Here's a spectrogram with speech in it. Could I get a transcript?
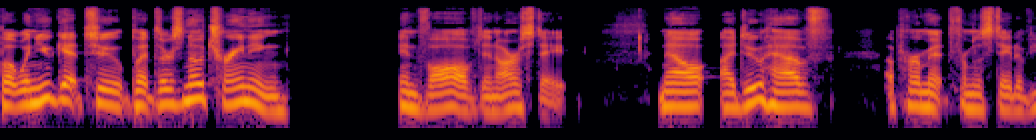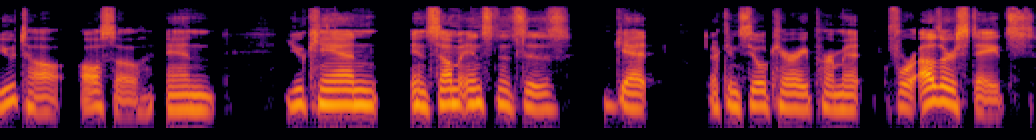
but when you get to but there's no training involved in our state now i do have a permit from the state of utah also and you can in some instances get a concealed carry permit for other states.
